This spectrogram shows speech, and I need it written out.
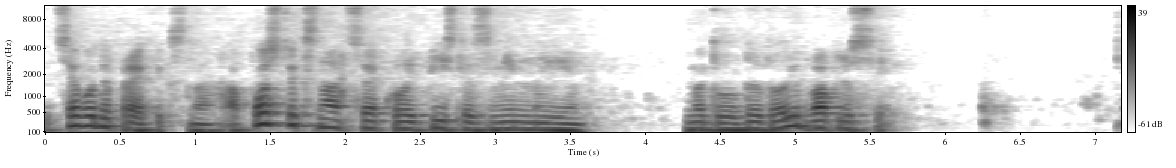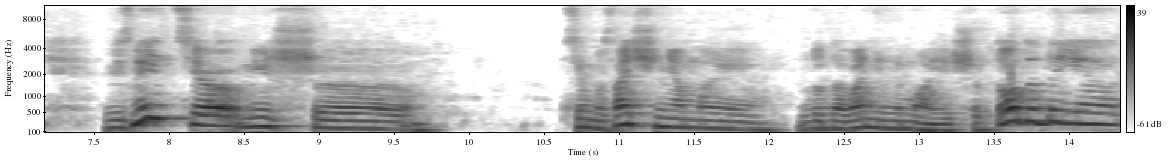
І це буде префіксна. А постфіксна це коли після змінної ми додали два плюси. Різниця між е, цими значеннями додавання немає. Що то додає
